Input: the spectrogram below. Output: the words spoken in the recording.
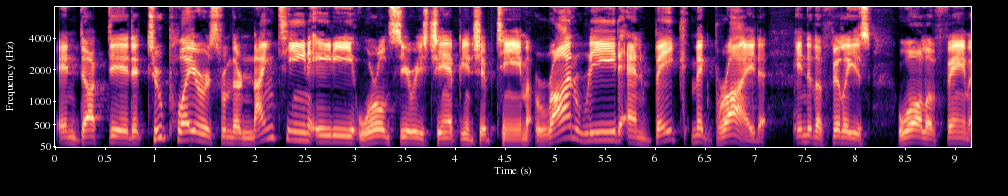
inducted two players from their 1980 World Series championship team, Ron Reed and Bake McBride, into the Phillies Wall of Fame.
